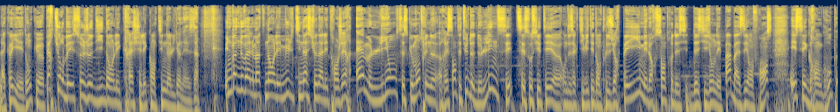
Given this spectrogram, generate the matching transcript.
L'accueil est donc euh, perturbé ce jeudi dans les crèches et les cantines Une bonne nouvelle maintenant, les multinationales étrangères aiment Lyon. C'est ce que montre une récente étude de l'INSEE. Ces sociétés euh, ont des activités dans plusieurs pays, mais leur centre de décision n'est pas basé en France. Et ces grands groupes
